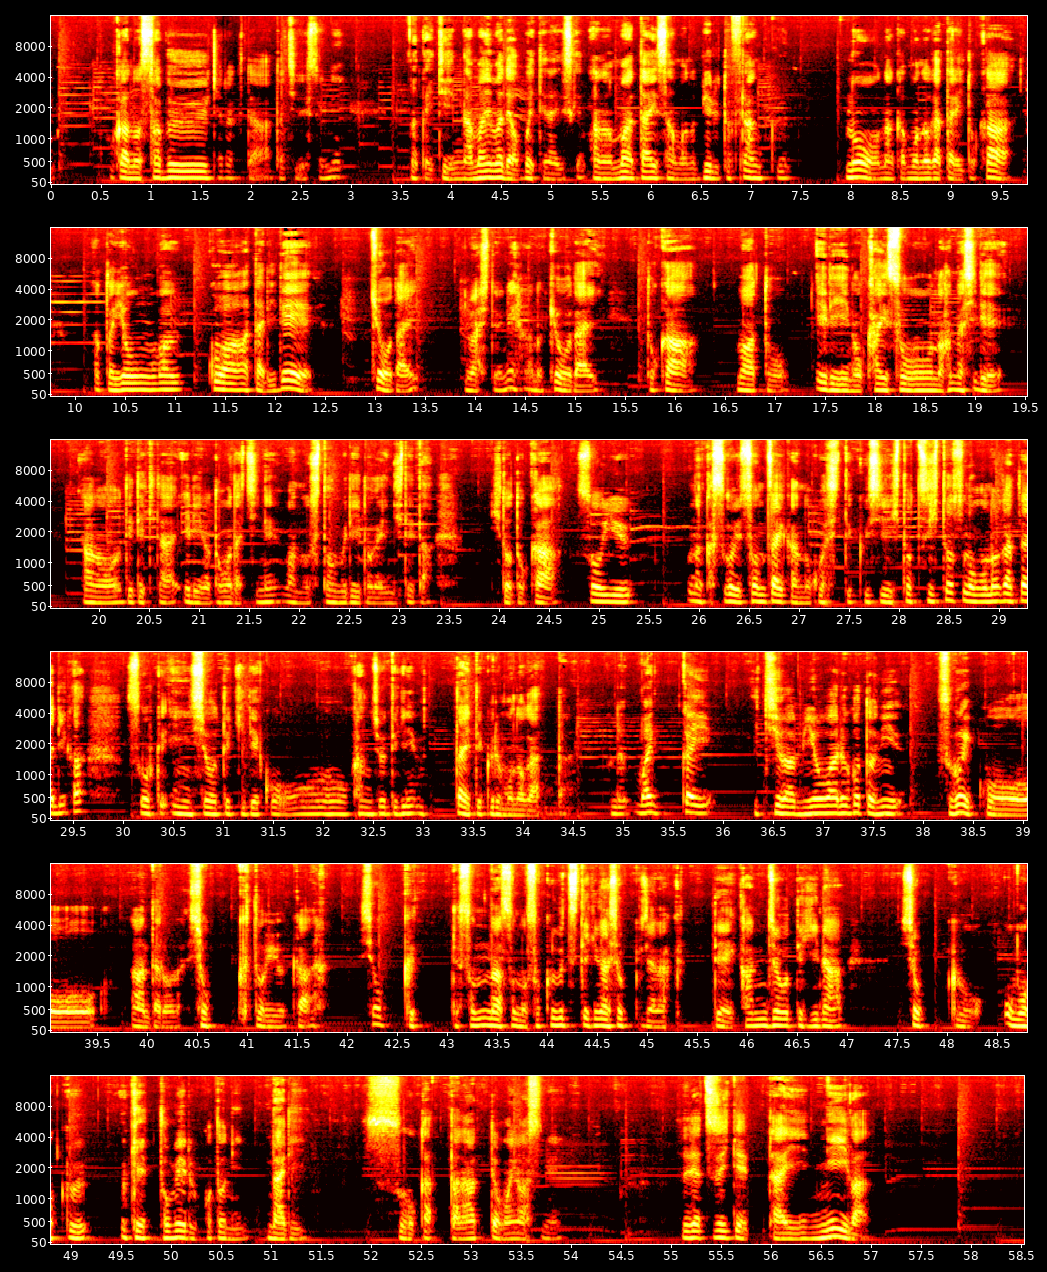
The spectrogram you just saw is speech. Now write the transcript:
他のサブキャラクターたちですよね。なんか一時名前までは覚えてないですけど、あの、まあ、第3話のビルとフランクのなんか物語とか、あと4話、5話あたりで、兄弟いましたよね。あの、兄弟とか、まあ、あと、エリーの回想の話で、あの、出てきたエリーの友達ね、あの、ストームリードが演じてた人とか、そういうなんかすごい存在感残していくし、一つ一つの物語がすごく印象的で、こう、感情的に訴えてくるものがあった。で毎回1話見終わるごとに、すごいこう、なんだろうな、ショックというか、ショックってそんなその植物的なショックじゃなくって、感情的なショックを重く受け止めることになり、すごかったなって思いますね。それでは続いて第2位は、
